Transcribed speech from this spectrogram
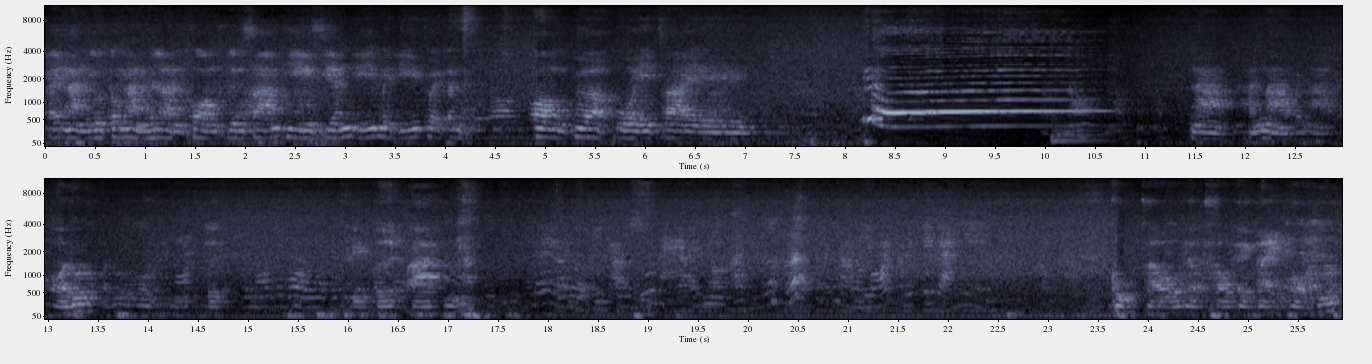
ไปนั่งอยู่ตรงนั้นเวลาคลองคืนสามทีเสียงดีไม่ดีช่วยกันกล้องเพื่อป่วยใจ ไปไกลพอดูลูก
